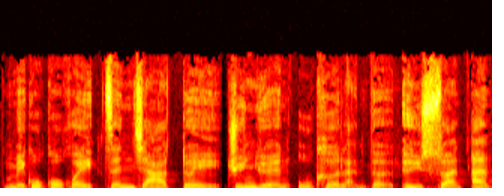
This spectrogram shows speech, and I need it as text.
美国国会增加对军援乌克兰的预算案，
